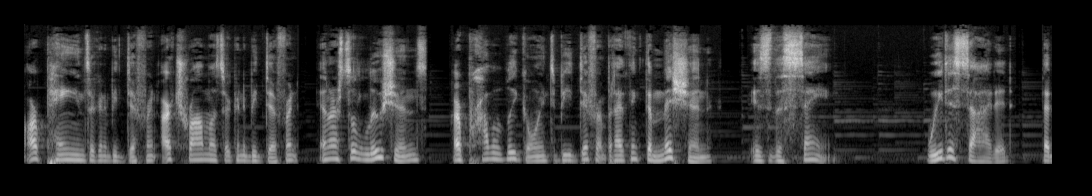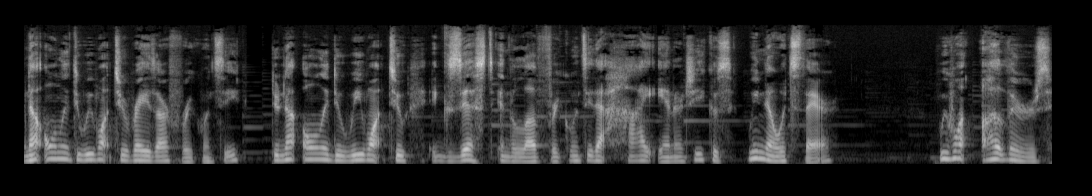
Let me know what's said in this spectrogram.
Our pains are going to be different. Our traumas are going to be different. And our solutions are probably going to be different. But I think the mission is the same. We decided that not only do we want to raise our frequency, do not only do we want to exist in the love frequency, that high energy, because we know it's there, we want others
